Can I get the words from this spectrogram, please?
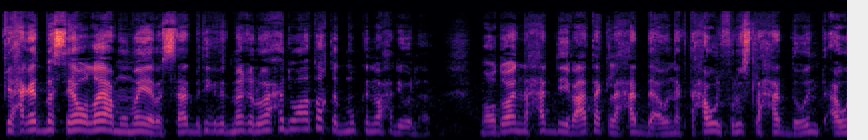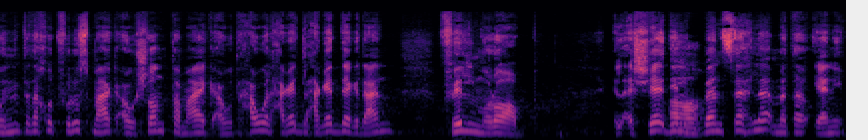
في حاجات بس هي والله عمومية بس ساعات بتيجي في دماغ الواحد وأعتقد ممكن الواحد يقولها. موضوع إن حد يبعتك لحد أو إنك تحول فلوس لحد وإنت أو إن أنت تاخد فلوس معاك أو شنطة معاك أو تحول حاجات الحاجات دي يا جدعان فيلم رعب. الأشياء دي اللي آه. تبان سهلة. يعني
